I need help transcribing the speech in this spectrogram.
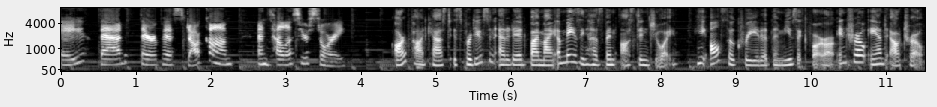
abadtherapist.com and tell us your story. Our podcast is produced and edited by my amazing husband, Austin Joy. He also created the music for our intro and outro.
